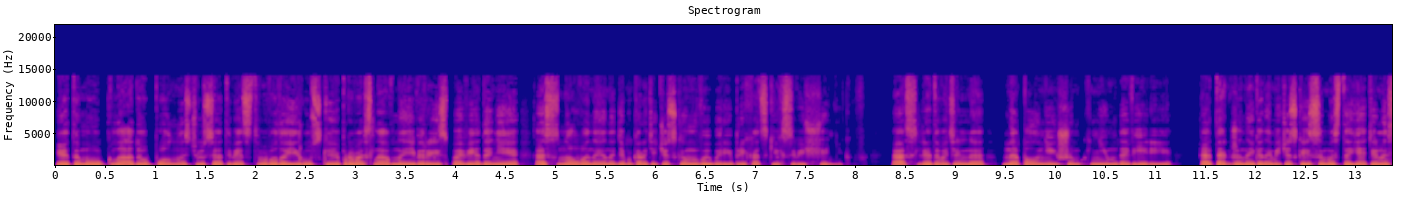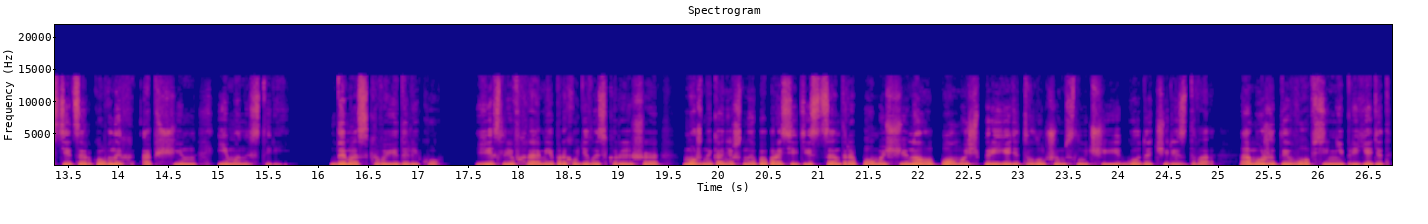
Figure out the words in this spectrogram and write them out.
Этому укладу полностью соответствовало и русское православное вероисповедание, основанное на демократическом выборе приходских священников, а, следовательно, на полнейшем к ним доверии, а также на экономической самостоятельности церковных общин и монастырей. До Москвы далеко. Если в храме проходилась крыша, можно, конечно, попросить из центра помощи, но помощь приедет в лучшем случае года через два, а может и вовсе не приедет,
